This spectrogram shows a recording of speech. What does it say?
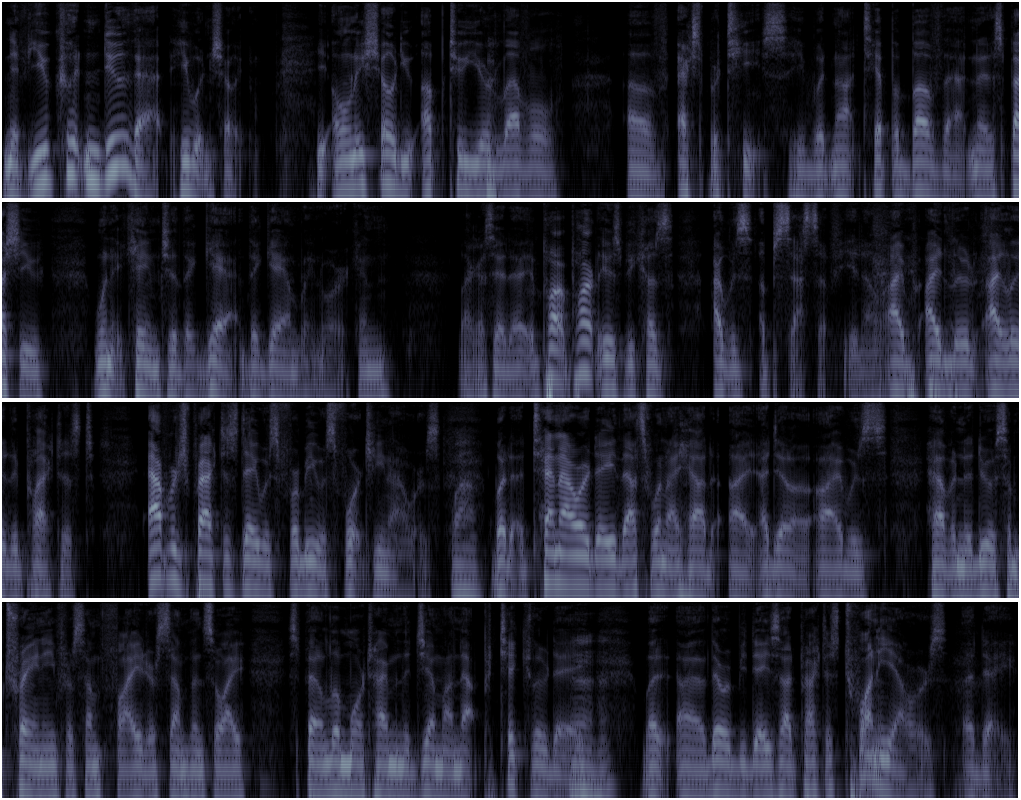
and if you couldn't do that, he wouldn't show you. He only showed you up to your level of expertise. He would not tip above that, and especially when it came to the ga- the gambling work. And like I said, part, partly it was because I was obsessive. You know, I I, lit- I literally practiced. Average practice day was for me was 14 hours. Wow. But a 10 hour day, that's when I had I, I did a, I was having to do some training for some fight or something. So I spent a little more time in the gym on that particular day. Uh-huh. But uh, there would be days I'd practice 20 hours a day,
